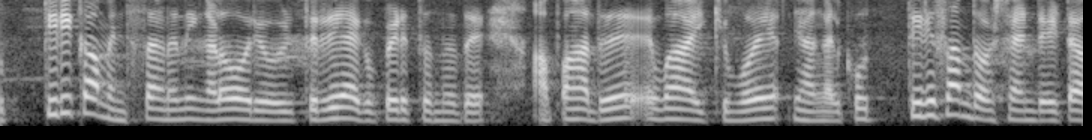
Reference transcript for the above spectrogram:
ഒത്തിരി കമൻസാണ് നിങ്ങൾ ഓരോരുത്തർ രേഖപ്പെടുത്തുന്നത്. അപ്പോൾ അത് വായിക്കുമ്പോൾ ഞങ്ങൾക്ക് ഒത്തിരി സന്തോഷമുണ്ട് കേട്ടോ.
